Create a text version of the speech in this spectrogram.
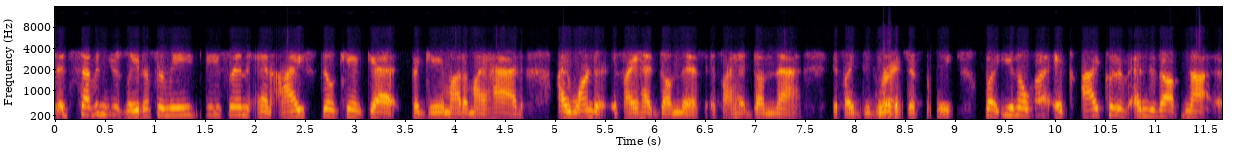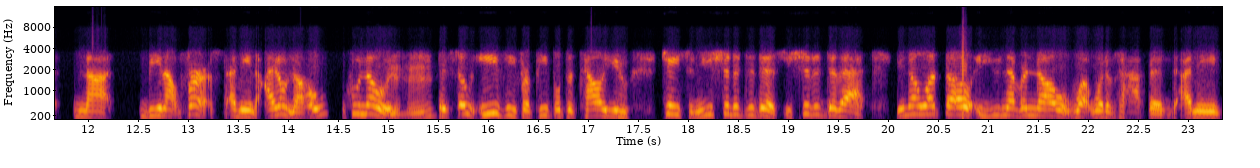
it's seven years later for me, Jason, and I still can't get the game out of my head. I wonder if I had done this, if I had done that, if I did Right. it differently. But you know what? It, I could have ended up not not being out first. I mean, I don't know. Who knows? Mhm. It's so easy for people to tell you, Jason, you should have did this, you should have did that. You know what though? You never know what would have happened. I mean,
